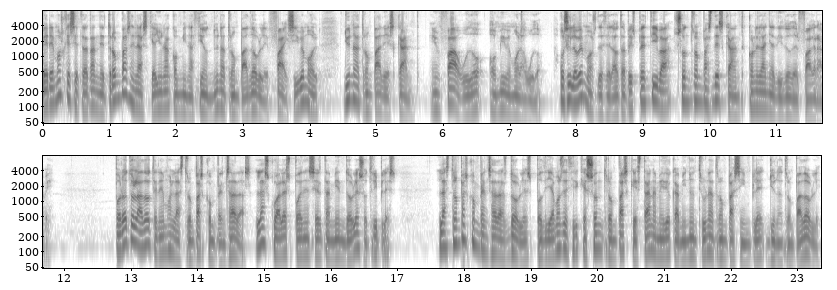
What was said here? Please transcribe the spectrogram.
veremos que se tratan de trompas en las que hay una combinación de una trompa doble fa y si bemol y una trompa de scant en fa agudo o mi bemol agudo. O si lo vemos desde la otra perspectiva, son trompas de scant con el añadido del fa grave. Por otro lado tenemos las trompas compensadas, las cuales pueden ser también dobles o triples. Las trompas compensadas dobles podríamos decir que son trompas que están a medio camino entre una trompa simple y una trompa doble.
